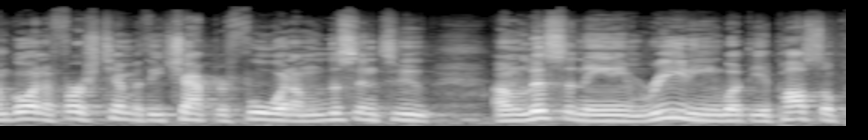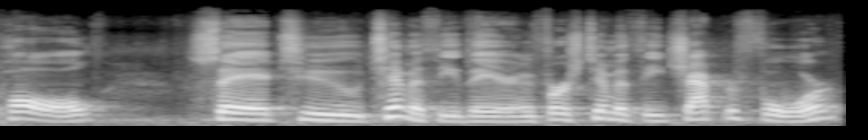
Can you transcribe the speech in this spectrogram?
I'm going to 1 Timothy chapter 4 and I'm listening to I'm listening and reading what the apostle Paul said to Timothy there in 1 Timothy chapter 4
